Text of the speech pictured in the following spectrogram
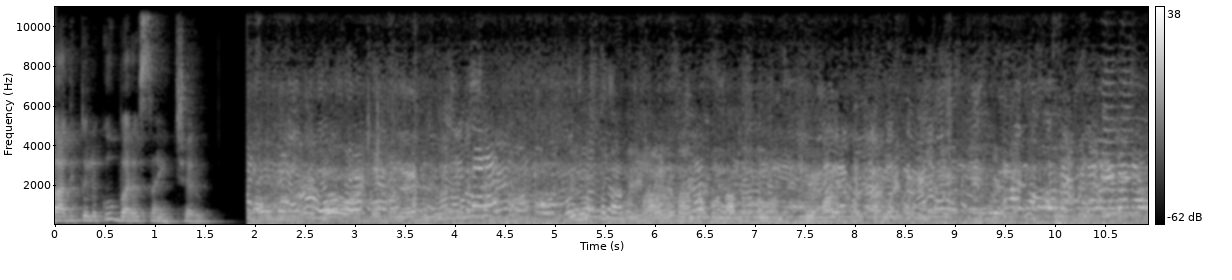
బాధితులకు భరోసా ఇచ్చారు. ఏం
